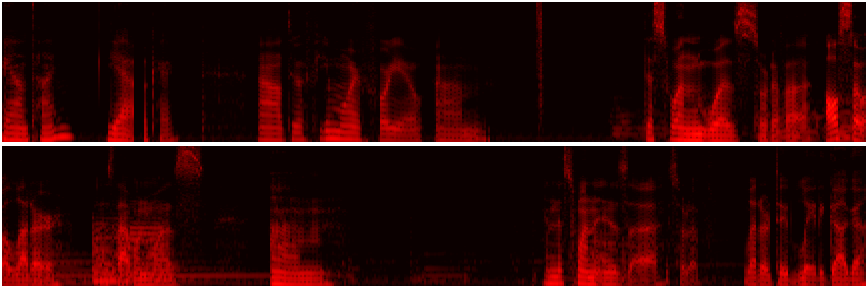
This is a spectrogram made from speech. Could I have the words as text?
okay on time? Yeah, okay. I'll do a few more for you. Um, this one was sort of a also a letter, as that one was, um, and this one is a sort of letter to Lady Gaga.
